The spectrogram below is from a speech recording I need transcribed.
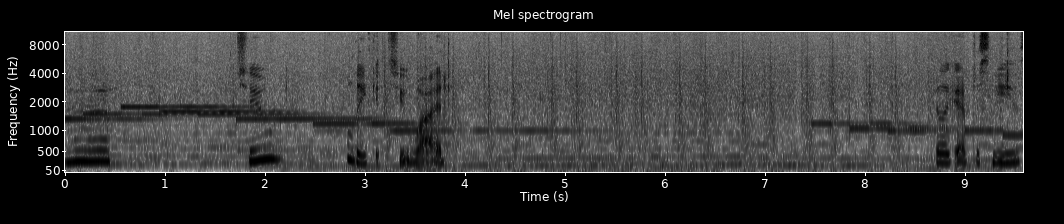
Uh, two? I'll make it too wide. I feel like I have to sneeze.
